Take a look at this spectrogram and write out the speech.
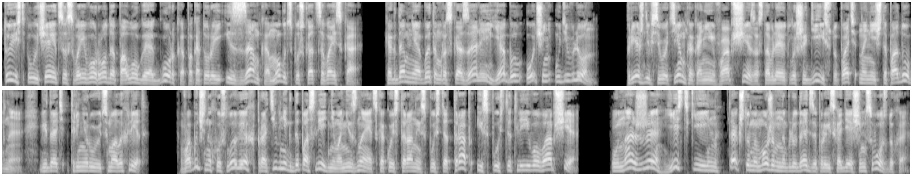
То есть получается своего рода пологая горка, по которой из замка могут спускаться войска. Когда мне об этом рассказали, я был очень удивлен. Прежде всего тем, как они вообще заставляют лошадей ступать на нечто подобное, видать, тренируют с малых лет. В обычных условиях противник до последнего не знает, с какой стороны спустят трап и спустят ли его вообще. У нас же есть Кейн, так что мы можем наблюдать за происходящим с воздуха.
